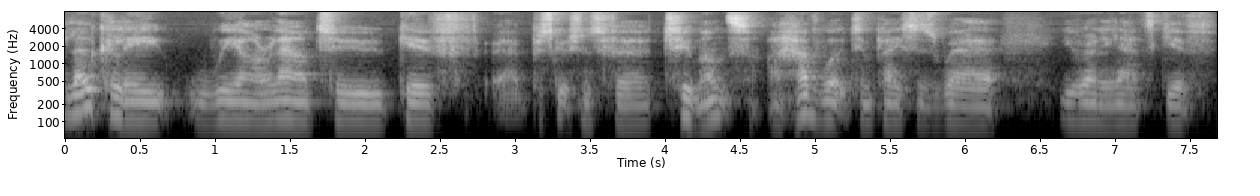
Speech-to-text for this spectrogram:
Locally, we are allowed to give uh, prescriptions for two months. I have worked in places where you're only allowed to give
